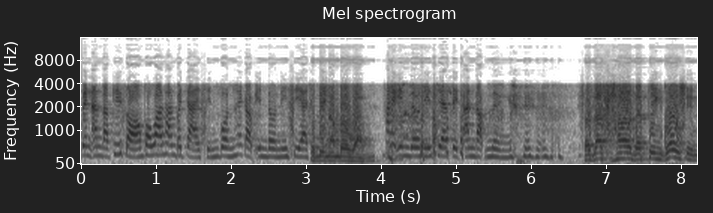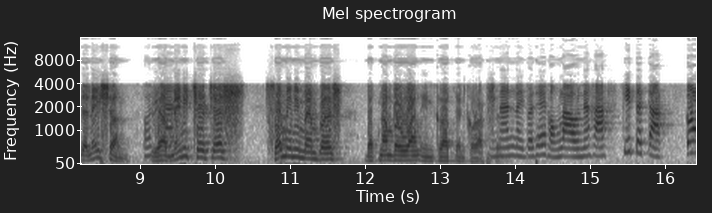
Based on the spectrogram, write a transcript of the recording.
เป็นอันดับที่สองเพราะว่าท่านไปจ่ายสินบนให้กับอินโดนีเซีย to ใช่ไหม be number one. ให้อินโดนีเซียติดอันดับหนึ่ง So that's how the thing goes in the nation. We have many churches, so many members, but number one in corrupt and ดัง corruption. นั้นในประเทศของเรานะคะคริดจักรก็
